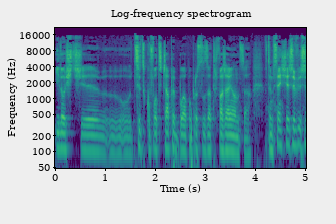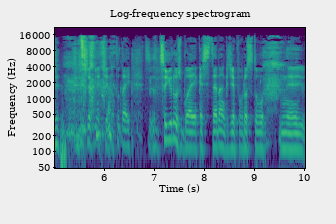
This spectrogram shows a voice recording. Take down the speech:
ilość cycków od czapy była po prostu zatrważająca. W tym sensie, że, że, że wiecie, no tutaj co i róż była jakaś scena, gdzie po prostu y,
